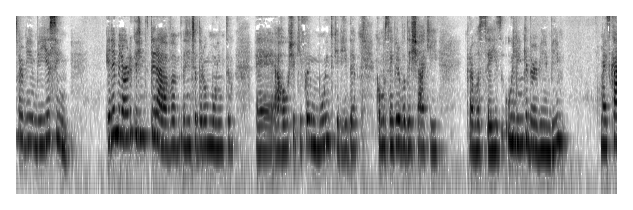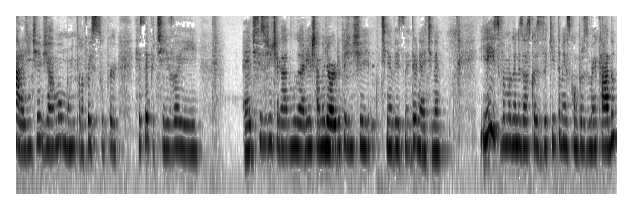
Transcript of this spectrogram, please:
Nosso Airbnb e assim, ele é melhor do que a gente esperava. A gente adorou muito. É, a host aqui foi muito querida. Como sempre, eu vou deixar aqui pra vocês o link do Airbnb. Mas, cara, a gente já amou muito. Ela foi super receptiva e é difícil a gente chegar no lugar e achar melhor do que a gente tinha visto na internet, né? E é isso, vamos organizar as coisas aqui, também as compras do mercado.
